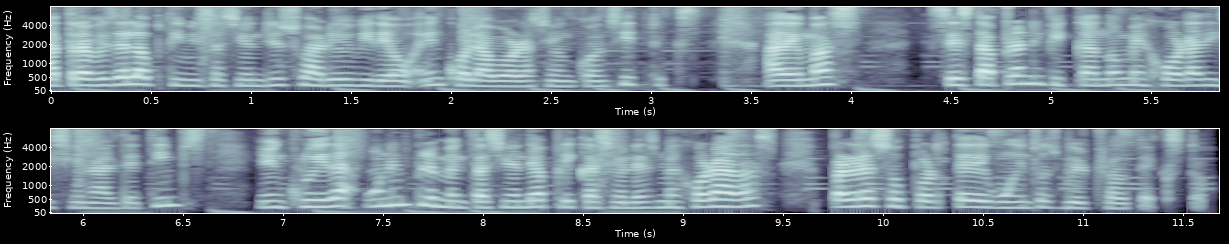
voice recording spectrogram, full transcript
a través de la optimización de usuario y video en colaboración con Citrix. Además, se está planificando mejora adicional de Teams, incluida una implementación de aplicaciones mejoradas para el soporte de Windows Virtual Desktop,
